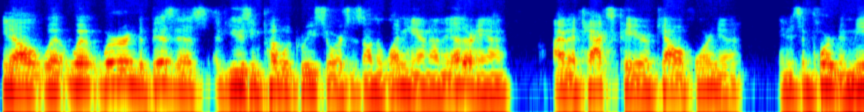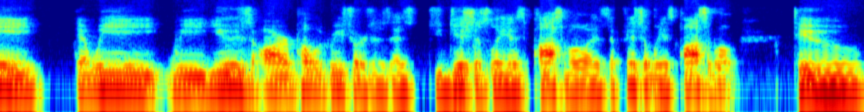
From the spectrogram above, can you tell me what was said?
You know, we're, we're in the business of using public resources on the one hand. On the other hand, I'm a taxpayer of California, and it's important to me that we we use our public resources as judiciously as possible, as efficiently as possible, to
